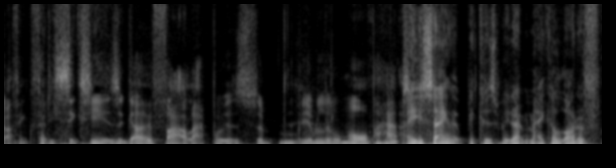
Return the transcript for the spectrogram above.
I think, thirty six years ago. Phar Lap was a, a little more, perhaps. Are you saying that because we don't make a lot of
